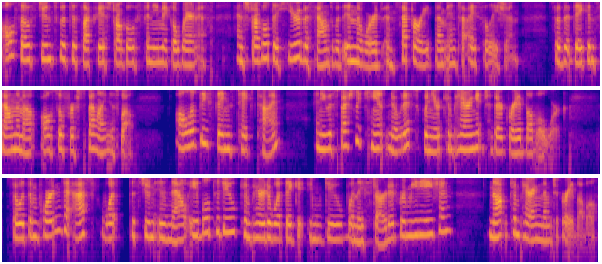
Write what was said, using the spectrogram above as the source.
Also, students with dyslexia struggle with phonemic awareness and struggle to hear the sounds within the words and separate them into isolation so that they can sound them out also for spelling as well. All of these things take time, and you especially can't notice when you're comparing it to their grade level work. So it's important to ask what the student is now able to do compared to what they can do when they started remediation, not comparing them to grade level.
